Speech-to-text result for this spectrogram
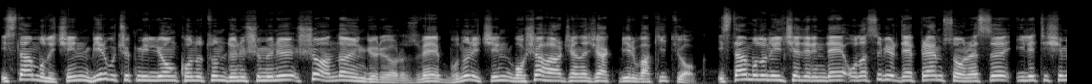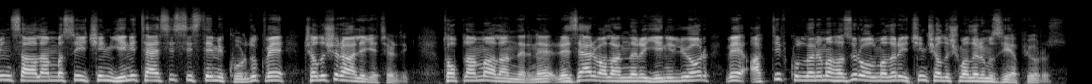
İstanbul için 1,5 milyon konutun dönüşümünü şu anda öngörüyoruz ve bunun için boşa harcanacak bir vakit yok. İstanbul'un ilçelerinde olası bir deprem sonrası iletişimin sağlanması için yeni telsiz sistemi kurduk ve çalışır hale getirdik. Toplanma alanlarını, rezerv alanları yeniliyor ve aktif kullanıma hazır olmaları için çalışmalarımızı yapıyoruz.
